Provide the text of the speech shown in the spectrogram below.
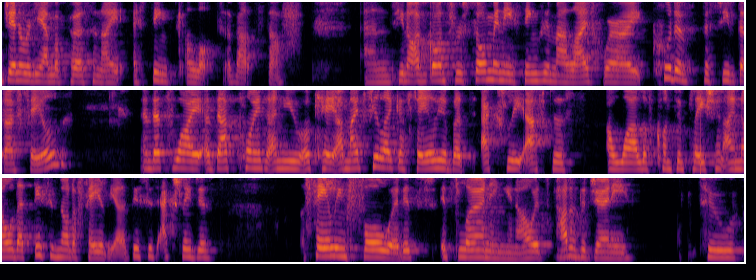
generally I'm a person, I, I think a lot about stuff. And, you know, I've gone through so many things in my life where I could have perceived that I failed. And that's why at that point I knew, okay, I might feel like a failure, but actually, after a while of contemplation, I know that this is not a failure. This is actually just failing forward. It's it's learning, you know, it's part of the journey to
